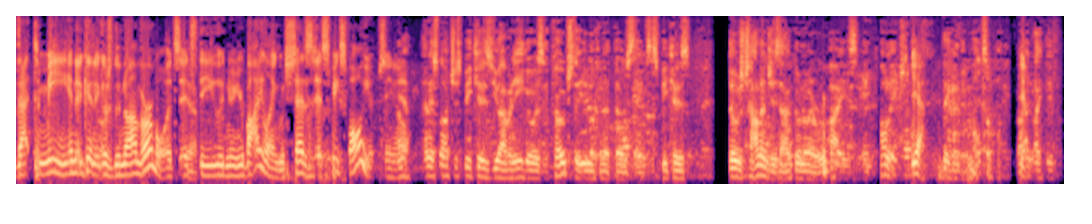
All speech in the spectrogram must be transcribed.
that to me, and again, it goes to the nonverbal. It's it's Yeah. the you know, your body language says it speaks volumes. You know, Yeah, and it's not just because you have an ego as a coach that you're looking at those things. It's because those challenges are going to arise in college. Yeah. they're going to be multiplied. Right? Like if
